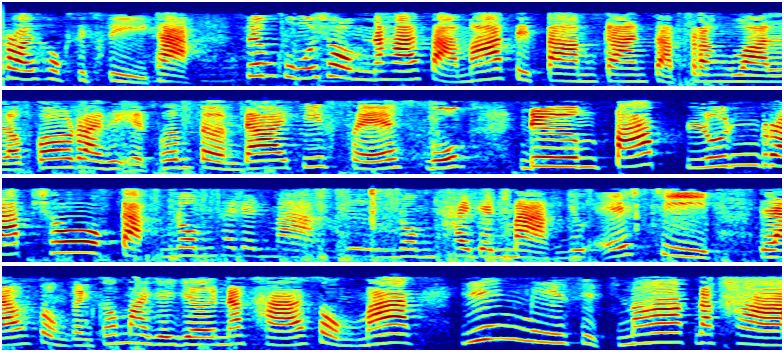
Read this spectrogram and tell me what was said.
2564 ค่ะ ซึ่งคุณผู้ชมนะคะสามารถติดตามการจับรางวัล แล้วก็รายละเอียดเพิ่มเติมได้ที่ Facebook ดื่มปั๊บลุ้นรับโชคกับนมไทยเดนมาร์กดื่มนมไทยเดนมาร์ก UHT แล้วส่งกันเข้ามาเยอะๆนะคะ ส่งมากยิ่งมีสิทธิ์มากนะคะ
